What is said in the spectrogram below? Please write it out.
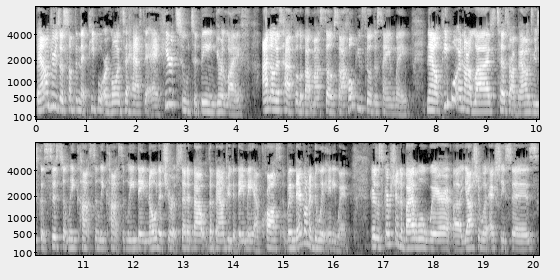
boundaries are something that people are going to have to adhere to to be in your life I know that's how I feel about myself, so I hope you feel the same way. Now, people in our lives test our boundaries consistently, constantly, constantly. They know that you're upset about the boundary that they may have crossed, but they're going to do it anyway. There's a scripture in the Bible where uh, actually says,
